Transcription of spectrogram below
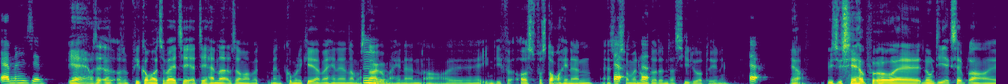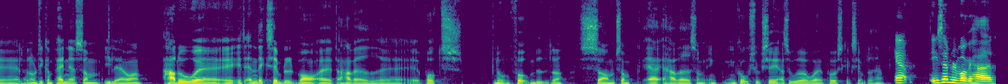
ja men helt sikkert. Ja, og, det, og vi kommer tilbage til, at det handler altså om, at man kommunikerer med hinanden, og man snakker mm. med hinanden, og øh, egentlig for, også forstår hinanden, altså ja, som er nogen ja. den der siloopdeling. Ja. ja. Hvis vi ser på øh, nogle af de eksempler, øh, eller nogle af de kampagner, som I laver, har du øh, et andet eksempel, hvor øh, der har været øh, brugt nogle få midler, som, som er, har været sådan en, en god succes, altså ud over øh, påskeeksemplet her? Ja, et eksempel, hvor vi har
